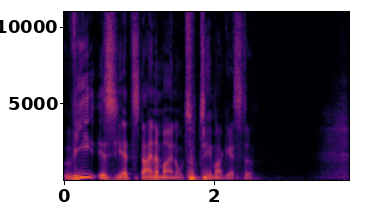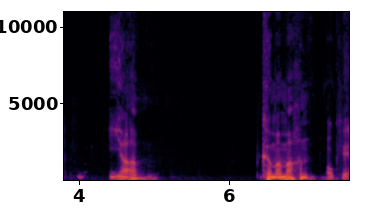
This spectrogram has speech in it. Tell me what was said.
Wie ist jetzt deine Meinung zum Thema Gäste? Ja, können wir machen. Okay.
